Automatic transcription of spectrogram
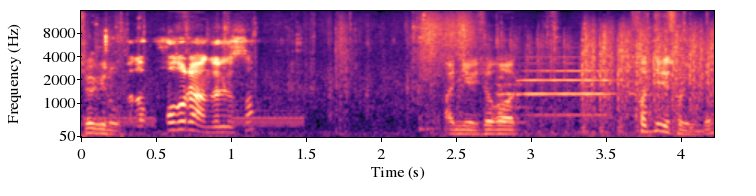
저기로. 너 포도리 안 들렸어? 아니요, 저거 터지리 소리인데?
